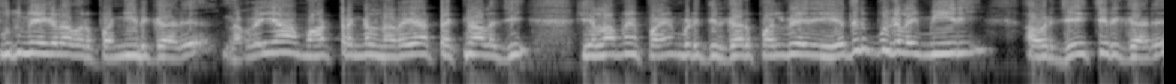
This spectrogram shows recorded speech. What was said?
புதுமைகளை அவர் பண்ணியிருக்காரு. நிறையா மாற்றங்கள் நிறையா டெக்னாலஜி எல்லாமே பயன்படுத்தியிருக்காரு. பல்வேறு எதிர்ப்புகளை மீறி அவர் ஜெயிச்சிருக்காரு.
